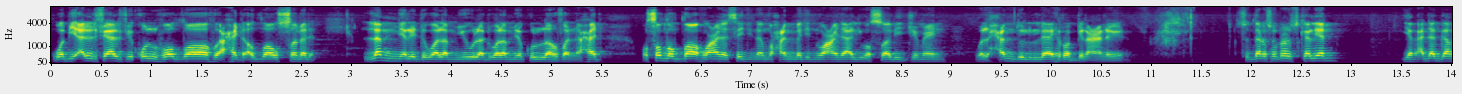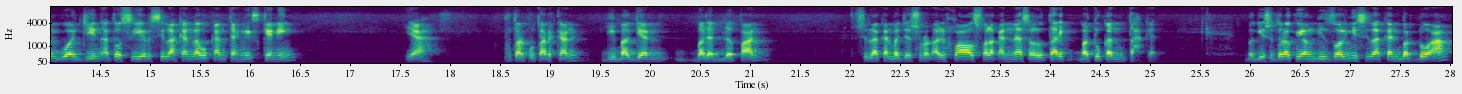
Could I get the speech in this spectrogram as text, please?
Wa bi alfi alfi qul huwallahu ahad Allahu samad. Lam yalid wa lam yulad wa lam yakul lahu fan ahad. وصلى الله على سيدنا محمد وعلى آله وصحبه أجمعين والحمد لله رب العالمين Saudara-saudara sekalian yang ada gangguan jin atau sihir silahkan lakukan teknik scanning. Ya putar-putarkan di bagian badan depan. Silakan baca surat al-ikhlas falak an-nas tarik batukan muntahkan. Bagi saudaraku yang dizalimi silahkan berdoa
